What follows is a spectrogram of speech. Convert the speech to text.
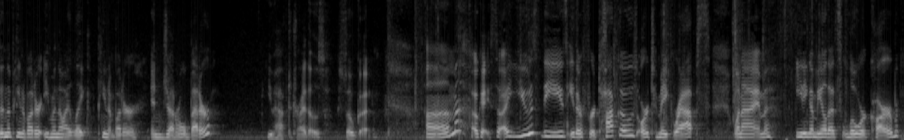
than the peanut butter, even though I like peanut butter in general better. You have to try those. So good. Um, okay, so I use these either for tacos or to make wraps when I'm eating a meal that's lower carb.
